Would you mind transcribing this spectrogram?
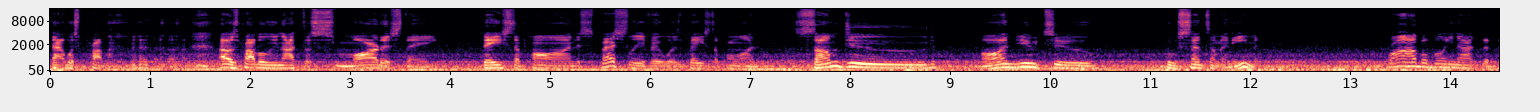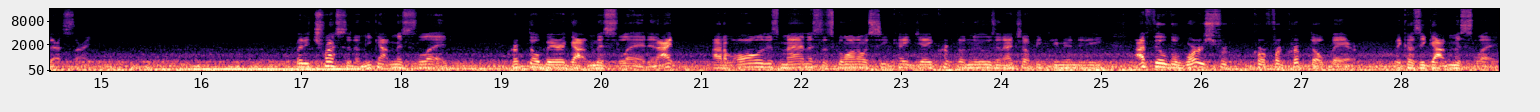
that was probably that was probably not the smartest thing based upon, especially if it was based upon some dude on YouTube who sent him an email. Probably not the best idea. But he trusted him. He got misled. Crypto Bear got misled. And I, out of all of this madness that's going on with CKJ, Crypto News, and XRP community, I feel the worst for, for Crypto Bear because he got misled.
